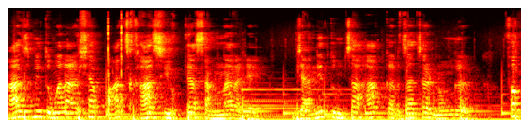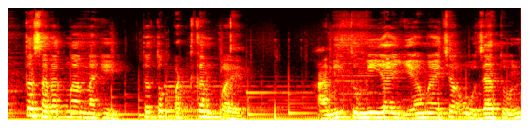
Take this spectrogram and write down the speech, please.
आज मी तुम्हाला अशा पाच खास युक्त्या सांगणार आहे ज्याने तुमचा हा कर्जाचा डोंगर फक्त सरकणार नाही तर तो पटकन पळेल. आणि तुम्ही या ई एम आयच्या ओझ्यातून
